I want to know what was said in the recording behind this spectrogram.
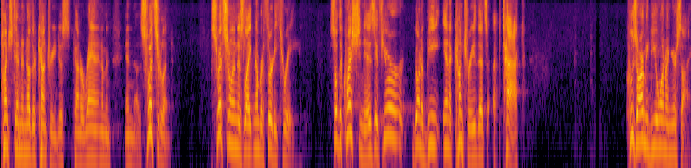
punched in another country, just kind of random, and, and uh, Switzerland. Switzerland is like number 33. So the question is if you're going to be in a country that's attacked, whose army do you want on your side?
